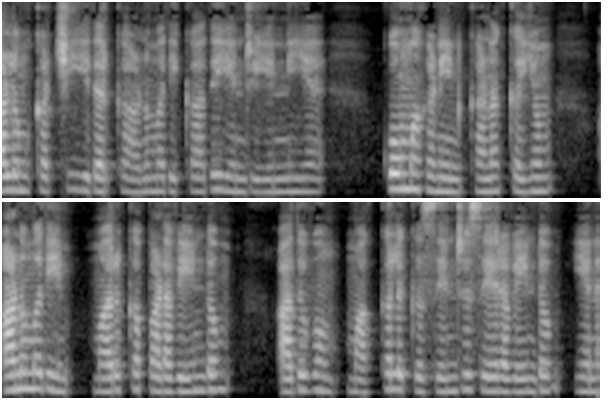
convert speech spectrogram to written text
ஆளும் கட்சி இதற்கு அனுமதிக்காது என்று எண்ணிய கோமகனின் கணக்கையும் அனுமதி மறுக்கப்பட வேண்டும் அதுவும் மக்களுக்கு சென்று சேர வேண்டும் என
